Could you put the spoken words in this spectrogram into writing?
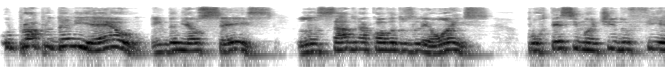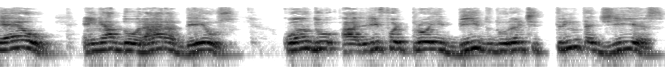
O próprio Daniel, em Daniel 6, lançado na cova dos leões, por ter se mantido fiel em adorar a Deus, quando ali foi proibido durante 30 dias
